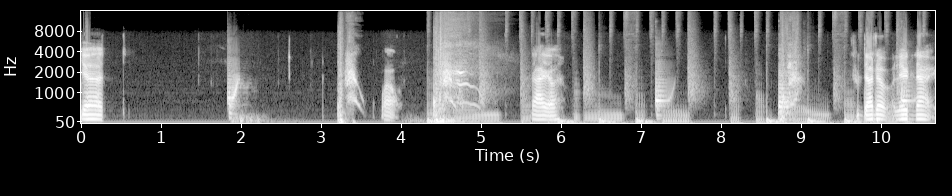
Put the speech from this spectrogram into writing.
Yeah. Wow. Đây rồi. Chúng ta đã lên này.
